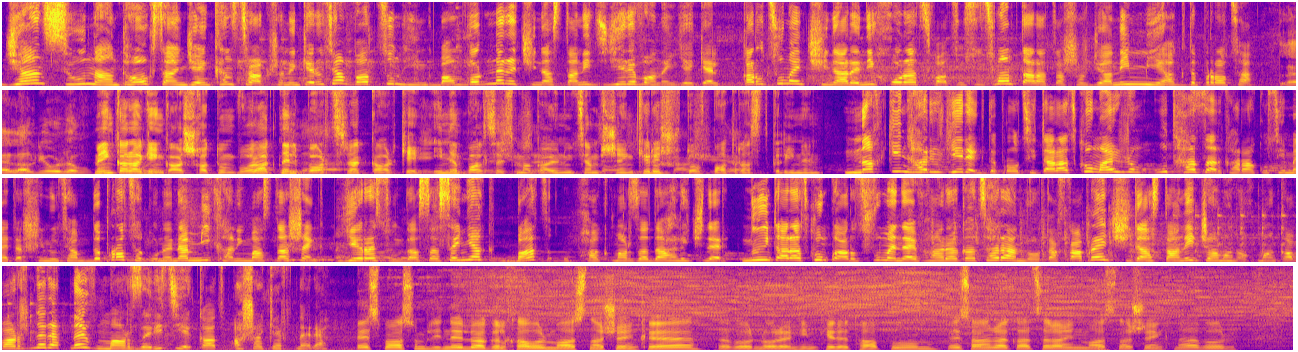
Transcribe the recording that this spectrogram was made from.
Jiangsu Nantong Sanjian Construction ընկերության 65 բանվորները Չինաստանից Երևան են եկել։ Կառուցում են Չինարենի խորացված ուսուցման տարածաշրջանի միակ դպրոցը։ Մենք արագ ենք աշխատում, որակն էլ բարձրակարգ է։ 9 բալ սեյսմակայունությամբ շենքերը շուտով պատրաստ կլինեն։ Նախկին 103 դպրոցի տարածքում այժմ 8000 քառակուսի մետր շինությամբ դպրոցը կունենա մի քանի մասնաշենք, 30 դասասենյակ, բաց ու փակ մարզադահլիճներ։ Նույն տարածքում կառուցվում է նաև հանրակացարան, որտեղ կապրեն Չինաստանից ժամանող մանկավարժները, նաև մարզերից եկած աշակերտները։ Այս մասում լինելու է գլխավոր մասնաշենքը, որ նոր են հիմքերը թափում։ Այս հանրակացարային մասնաշենքն է, որ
